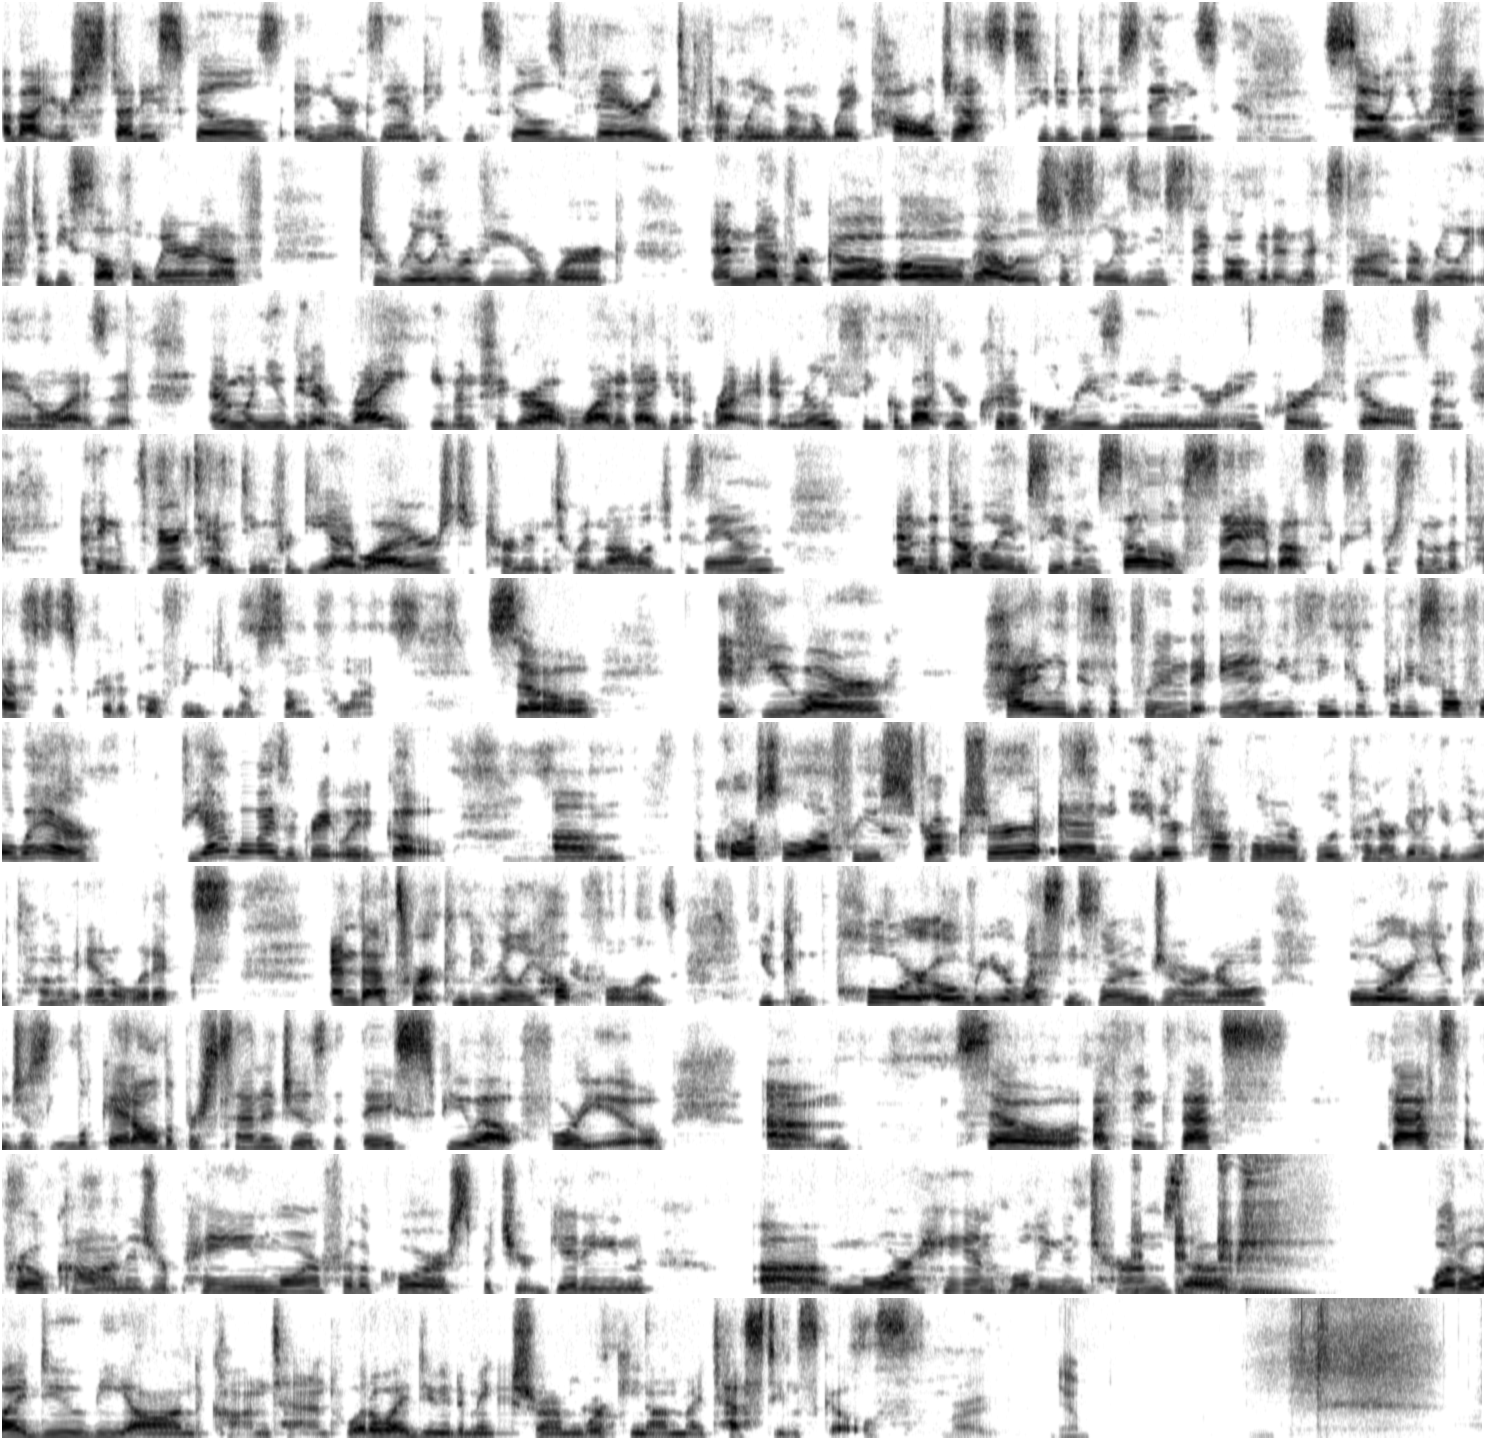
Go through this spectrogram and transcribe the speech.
about your study skills and your exam taking skills very differently than the way college asks you to do those things. Mm-hmm. So you have to be self aware enough to really review your work and never go, oh, that was just a lazy mistake. I'll get it next time, but really analyze it. And when you get it right, even figure out why did I get it right and really think about your critical reasoning and your inquiry skills. And I think it's very tempting for DIYers to turn it into a knowledge exam. And the AAMC themselves say about 60% of the test is critical thinking of some form. So if you are highly disciplined and you think you're pretty self aware, DIY is a great way to go. Mm-hmm. Um, the course will offer you structure, and either Kaplan or Blueprint are going to give you a ton of analytics. And that's where it can be really helpful is you can pour over your lessons learned journal, or you can just look at all the percentages that they spew out for you. Um, so I think that's that's the pro con is you're paying more for the course, but you're getting uh, more hand holding in terms of what do I do beyond content? What do I do to make sure I'm working on my testing skills? Right. Yep.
